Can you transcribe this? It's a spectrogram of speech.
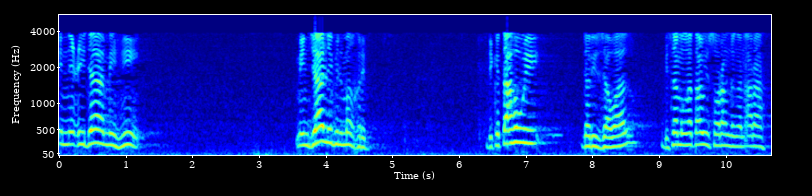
in'idamihi min janibil maghrib diketahui dari zawal bisa mengetahui seorang dengan arah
